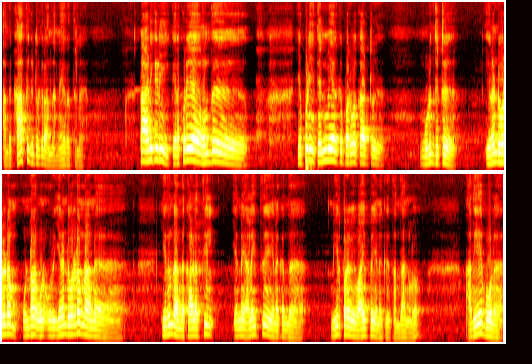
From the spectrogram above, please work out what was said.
அந்த காத்துக்கிட்டு இருக்கிற அந்த நேரத்தில் நான் அடிக்கடி எனக்குரிய வந்து எப்படி தென்மேற்கு பருவக்காற்று முடிஞ்சிட்டு இரண்டு வருடம் ஒன்றா ஒரு- ஒரு இரண்டு வருடம் நான் இருந்த அந்த காலத்தில் என்னை அழைத்து எனக்கு அந்த நீர்ப்பறவை வாய்ப்பை எனக்கு தந்தாங்களோ அதே போல்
